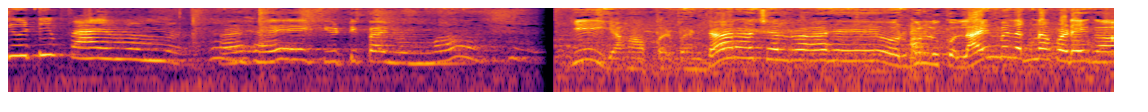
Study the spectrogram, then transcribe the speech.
cutie pie mama. Hi cutie pie mama. ये यहाँ पर भंडारा चल रहा है और गुल्लू को लाइन में लगना पड़ेगा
